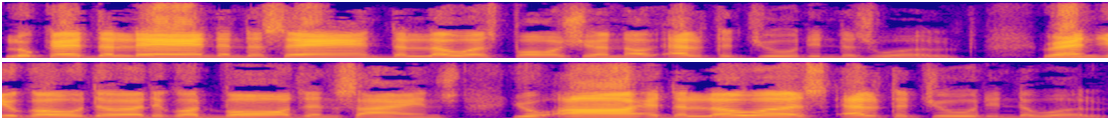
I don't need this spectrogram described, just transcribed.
Look at the land and the sand, the lowest portion of altitude in this world. When you go there, they got boards and signs. You are at the lowest altitude in the world.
